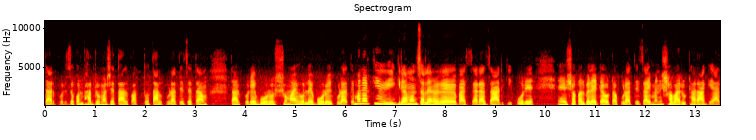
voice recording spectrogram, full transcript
তারপরে যখন ভাদ্র মাসে তাল পাকতো তাল কুড়াতে যেতাম। তারপরে বড়োর সময় হলে বড়ই কুড়াতে মানে আর কি গ্রাম অঞ্চলের বাচ্চারা যা আর কি করে সকালবেলা এটা ওটা কুড়াতে যায়। মানে সবার ওঠার আগে আর।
